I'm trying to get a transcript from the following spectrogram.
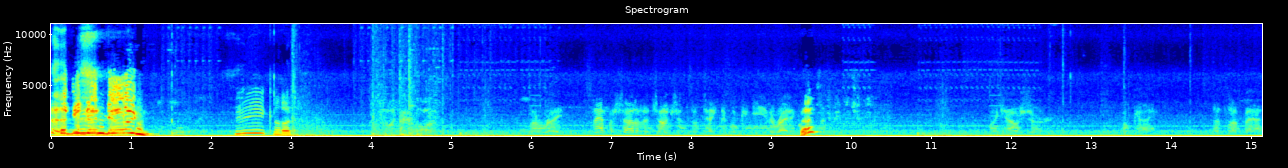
Fucking gun down! Eh, God. Alright. Snap a shot of the junction so technical can get you the right What? equipment. Like how? Okay. That's not bad.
